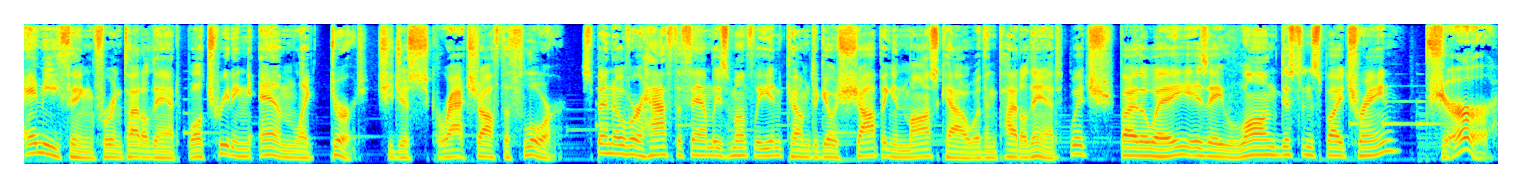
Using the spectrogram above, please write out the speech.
anything for entitled aunt while treating M like dirt she just scratched off the floor. spent over half the family's monthly income to go shopping in Moscow with entitled aunt, which, by the way, is a long distance by train? Sure.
